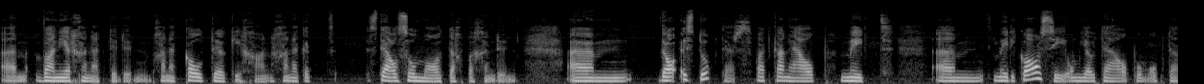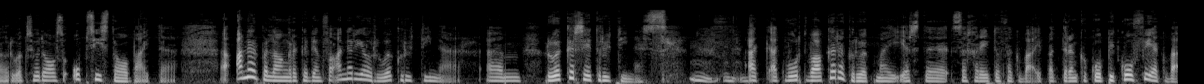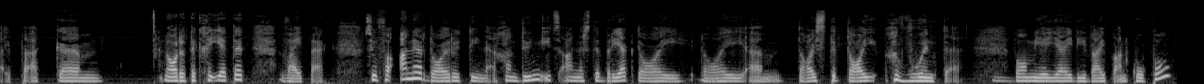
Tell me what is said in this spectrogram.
Ehm um, wanneer gaan ek dit doen? Gaan ek cold turkey gaan? Gaan ek dit stelselmatig begin doen? Ehm um, daar is dokters wat kan help met um, medikasie om jou te help om op te hou rook. So daar's opsies daar buite. 'n Ander belangrike ding, verander jou rookroetine. Ehm um, rokers het rotines. Mm, mm, mm. Ek ek word wakker, ek rook my eerste sigaret of ek vape. Ek drink 'n koppie koffie, ek vape. Ek ehm um, nadat ek geëet het, vape ek. So verander daai rotine, gaan doen iets anders te breek daai daai ehm um, daai daai gewoonte waarmee jy die vape aankoppel.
